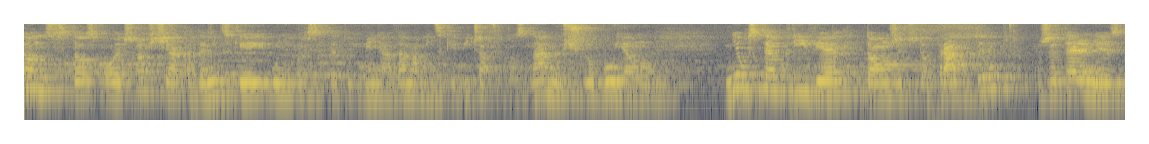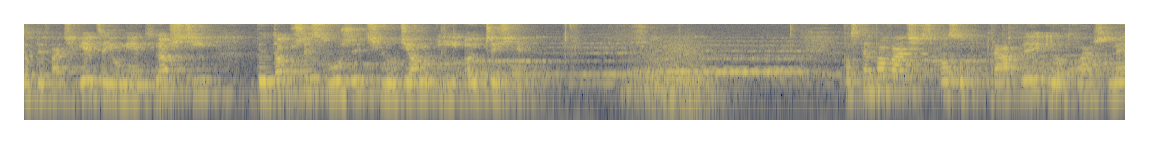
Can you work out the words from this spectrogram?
Przystępując do społeczności akademickiej Uniwersytetu imienia Adama Mickiewicza w Poznaniu, ślubuję nieustępliwie dążyć do prawdy, rzetelnie zdobywać wiedzę i umiejętności, by dobrze służyć ludziom i ojczyźnie. Postępować w sposób prawy i odważny,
